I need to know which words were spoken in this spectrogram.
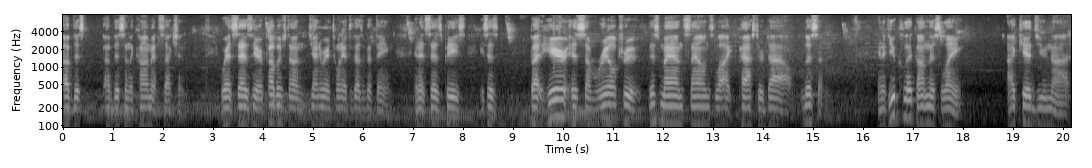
of this of this in the comment section, where it says here, published on January 20th, 2015, and it says peace. He says, but here is some real truth. This man sounds like Pastor Dow. Listen. And if you click on this link, I kid you not,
